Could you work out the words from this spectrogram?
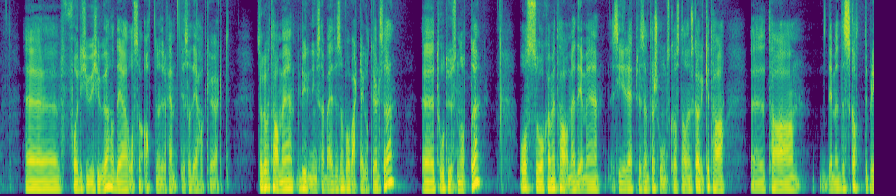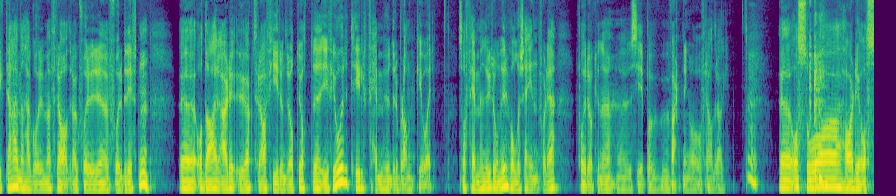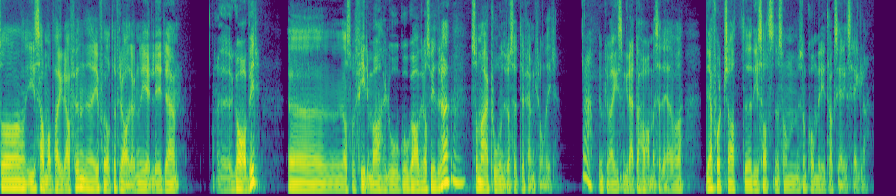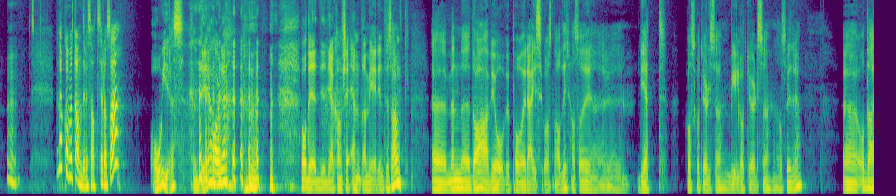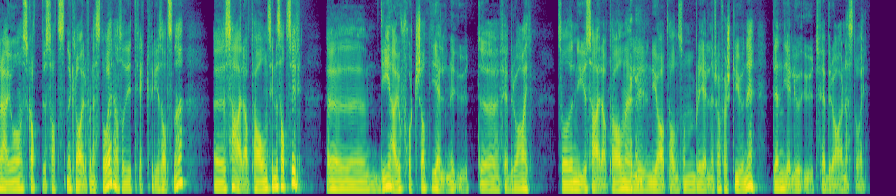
eh, for 2020, og det er også 1850, så det har ikke økt. Så kan vi ta med bygningsarbeidet som får verktøygodtgjørelse, eh, 2008. Og så kan vi ta med det med si, representasjonskostnader. Skal vi ikke ta, eh, ta det med det skattepliktige her, men her går det med fradrag for, for bedriften. Eh, Og der er det økt fra 488 i fjor til 500 blank i år. Så 500 kroner holder seg innenfor det for å kunne eh, si på vertning og fradrag. Mm. Og så har de også i samme paragrafen eh, i forhold til fradrag når det gjelder eh, eh, gaver, eh, altså firma-logogaver osv., mm. som er 275 kroner. Ja. Det kan være liksom greit å ha med seg det. og Det er fortsatt eh, de satsene som, som kommer i takseringsreglene. Men det har kommet andre satser også. Oh yes, det har det. og det, det er kanskje enda mer interessant. Eh, Men eh, da er vi over på reisekostnader. Altså diett, kostgodtgjørelse, bilgodtgjørelse osv. Og der er jo skattesatsene klare for neste år, altså de trekkfrie satsene. Særavtalen sine satser de er jo fortsatt gjeldende ut eh, februar. Så den nye særavtalen, eller den nye avtalen som ble gjeldende fra 1. juni, den gjelder jo ut februar neste år.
